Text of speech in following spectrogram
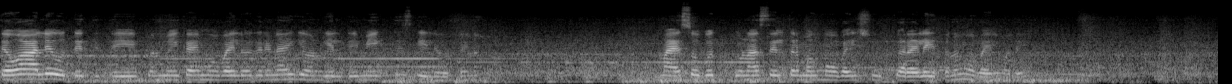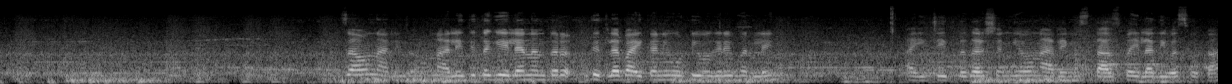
तेव्हा आले होते तिथे पण मी काही मोबाईल वगैरे नाही घेऊन गेलते मी एकटीच गेले होते ना. माझ्यासोबत कोण असेल तर मग मोबाईल शूट करायला येतं ना मोबाईलमध्ये. जाऊन आले जाऊन आले. तिथं गेल्यानंतर तिथल्या बायकांनी ओटी वगैरे भरले. आईचे इथं दर्शन घेऊन आले. मस्त आज पहिला दिवस होता.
